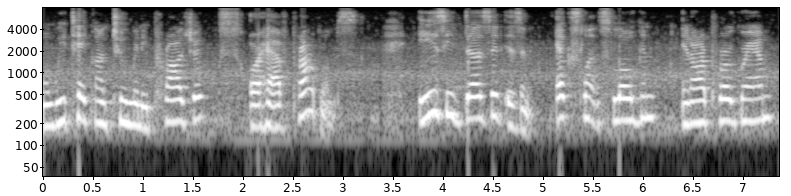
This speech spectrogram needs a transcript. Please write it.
when we take on too many projects or have problems. Easy Does It is an excellent slogan in our program,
